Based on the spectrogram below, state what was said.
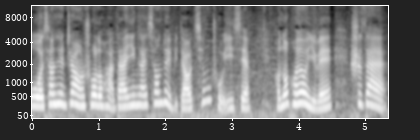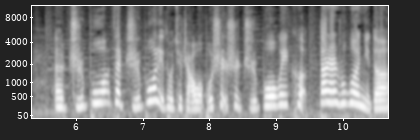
我相信这样说的话，大家应该相对比较清楚一些。很多朋友以为是在。呃，直播在直播里头去找我，不是，是直播微课。当然，如果你的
